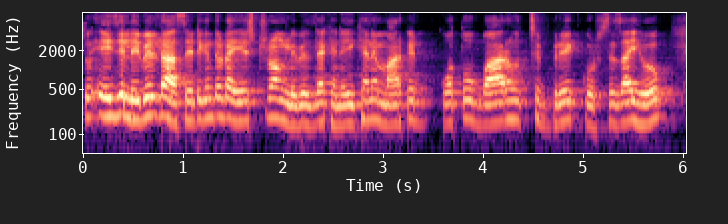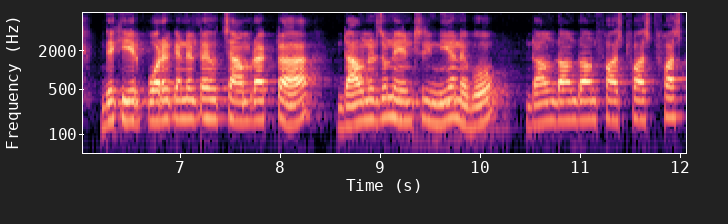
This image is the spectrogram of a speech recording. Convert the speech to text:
তো এই যে লেভেলটা আছে, এটা কিন্তু একটা স্ট্রং লেভেল দেখেন, এইখানে মার্কেট কতবার হচ্ছে ব্রেক করছে, যাই হোক, দেখি, এর পরের ক্যান্ডেলটাই হচ্ছে আমরা একটা ডাউনের জন্য এন্ট্রি নিয়ে নেব। Down down down fast fast fast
